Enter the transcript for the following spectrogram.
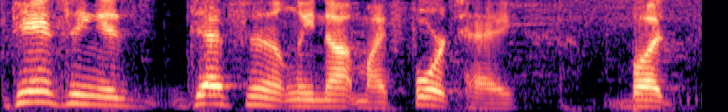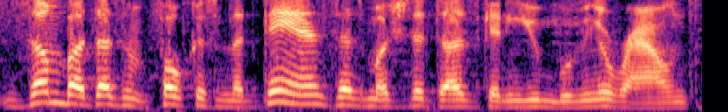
dancing is definitely not my forte, but Zumba doesn't focus on the dance as much as it does getting you moving around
